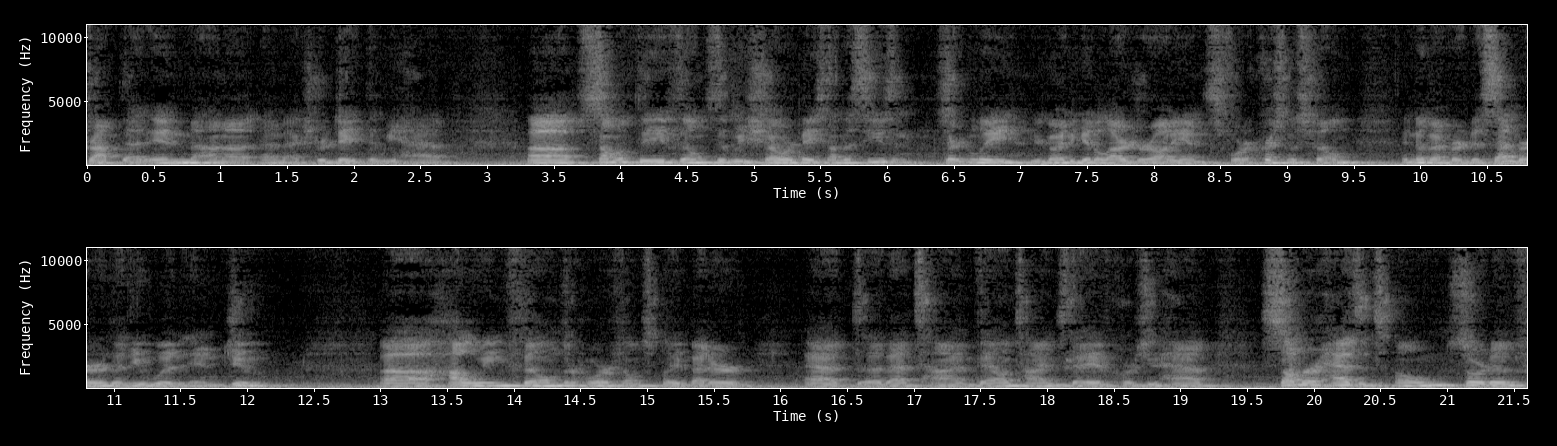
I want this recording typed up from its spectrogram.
drop that in on a, an extra date that we have. Uh, some of the films that we show are based on the season. Certainly, you're going to get a larger audience for a Christmas film in November and December than you would in June. Uh, Halloween films or horror films play better at uh, that time. Valentine's Day, of course, you have. Summer has its own sort of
